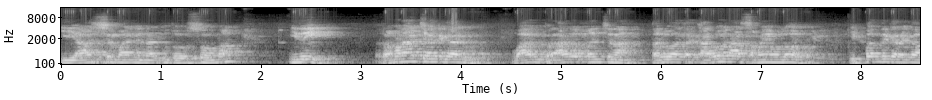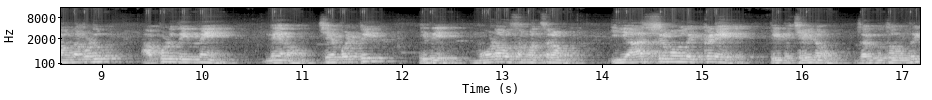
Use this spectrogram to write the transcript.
ఈ ఆశ్రమాన్ని నడుపుతూ వస్తున్నాం ఇది రమణాచారి గారు వారు ప్రారంభించిన తరువాత కరోనా సమయంలో ఇబ్బందికరంగా ఉన్నప్పుడు అప్పుడు దీన్ని నేను చేపట్టి ఇది మూడవ సంవత్సరం ఈ ఆశ్రమంలో ఇక్కడే దీన్ని చేయడం జరుగుతుంది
